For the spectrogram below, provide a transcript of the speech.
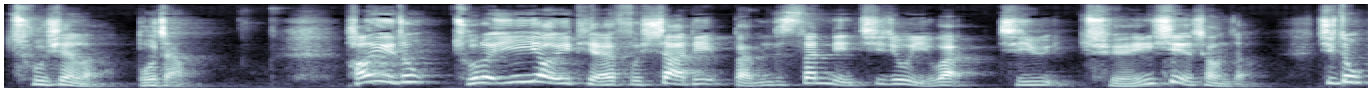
出现了补涨。行业中，除了医药 ETF 下跌百分之三点七九以外，其余全线上涨。其中，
